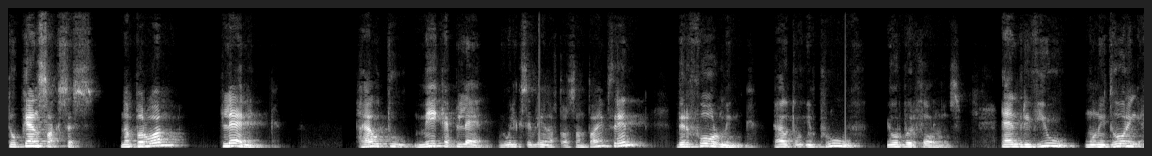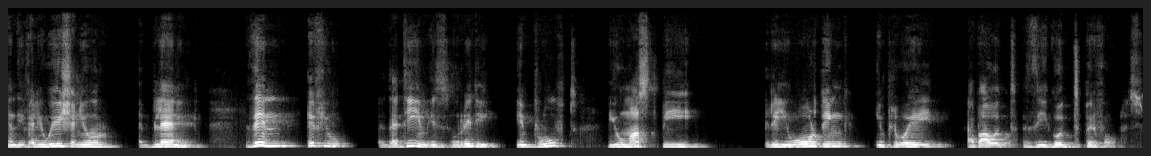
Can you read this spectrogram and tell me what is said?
to can success. Number one, planning. How to make a plan. We will explain after some time. Then, performing. How to improve your performance. And review, monitoring, and evaluation your planning. Then, if you the team is already improved, you must be rewarding employee about the good performance.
